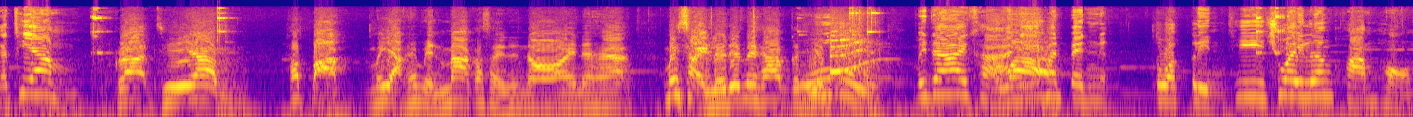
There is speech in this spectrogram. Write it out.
กระเทียม กระเทียม ถ้าปากไม่อยากให้เหม็นมากก็ใส่น้อยๆนะฮะ ไม่ใส่เลยได้ไหมครับกระเทียม อู้ไม่ได้ค่ะ เพอัราะนว่านี้มันเป็นตัวกลิ่นที่ช่วยเรื่องความหอม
